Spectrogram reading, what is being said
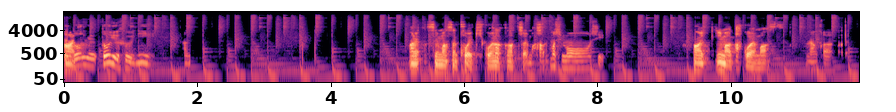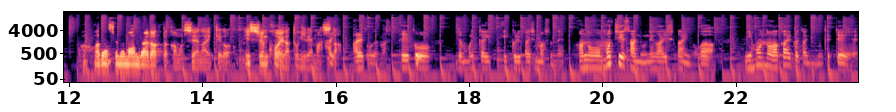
ゃどういう、はい、どういうふうにあれすいません、声聞こえなくなっちゃいました、もしもし。はい、今聞こえます。なんか。私の問題だったかもしれないけど、一瞬声が途切れました。はい、ありがとうございます。えっ、ー、と、じゃあもう一回繰り返しますね。あの、もちえさんにお願いしたいのが、日本の若い方に向けて、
